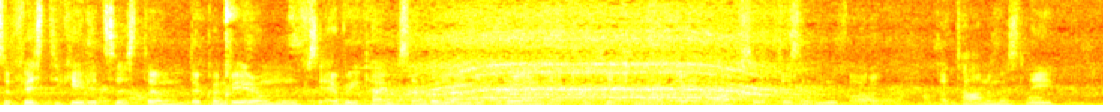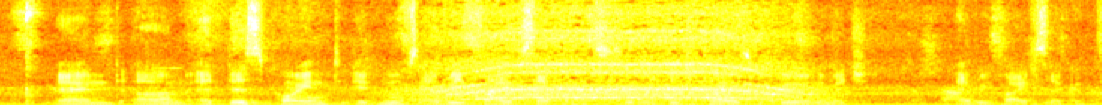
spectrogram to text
sophisticated system. The conveyor moves every time somebody on the other end actually takes an object off, so it doesn't move auto autonomously. And um, at this point, it moves every five seconds. So we digitize, we create an image every five seconds.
